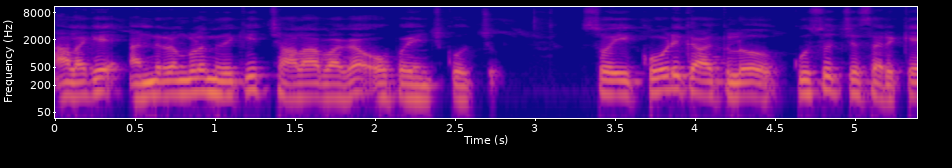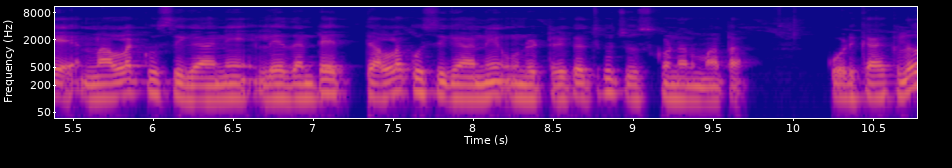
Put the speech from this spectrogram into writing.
అలాగే అన్ని రంగుల మీదకి చాలా బాగా ఉపయోగించుకోవచ్చు. సో ఈ కోడికాకులో కుసి వచ్చేసరికి నల్ల కుసి కానీ లేదంటే తెల్ల కుసి కానీ ఉండేటట్టుగా చూసుకోండి అనమాట కోడికాకులో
